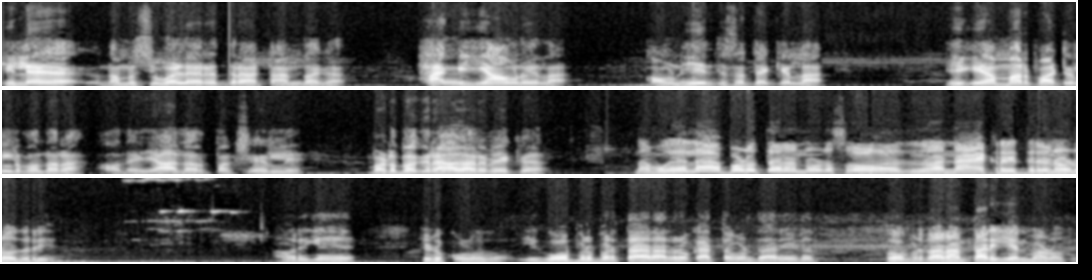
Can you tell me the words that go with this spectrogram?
ಇಲ್ಲೇ ನಮ್ಮ ಶಿವಳ್ಳಿಯರಿದ್ರೆ ಆ ಟೈಮ್ದಾಗ ಹಂಗೆ ಯಾವನು ಇಲ್ಲ. ಅವ್ನು ಹಿಂದೆ ಸತ್ಯಕ್ಕಿಲ್ಲ ಈಗ ಎಂ ಆರ್ ಪಾಟೀಲ್ ಬಂದಾರ ಅದೇ ಯಾವ್ದಾರು ಪಕ್ಷ ಇರಲಿ ಬಡಬಗ್ರ ಆಧಾರ ಬೇಕು. ನಮಗೆಲ್ಲ ಬಡತನ ನೋಡಿಸೋ ನಾಯಕರಿದ್ದರೆ ನೋಡೋದು ನೋಡೋದ್ರಿ. ಅವರಿಗೆ ಹಿಡ್ಕೊಳ್ಳೋದು ಈಗ ಒಬ್ರು ಬರ್ತಾರ ರೊಕ್ಕ ತಗೊಂಡು ದಾರಿ ಹಿಡಿದು ಹೋಗ್ಬಿಡ್ತಾರ ಅಂಥವ್ರಿಗೆ ಏನು ಮಾಡೋದು.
